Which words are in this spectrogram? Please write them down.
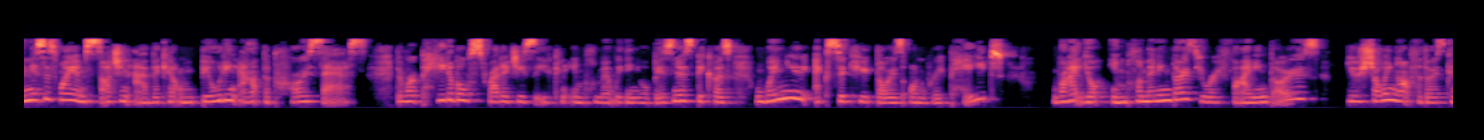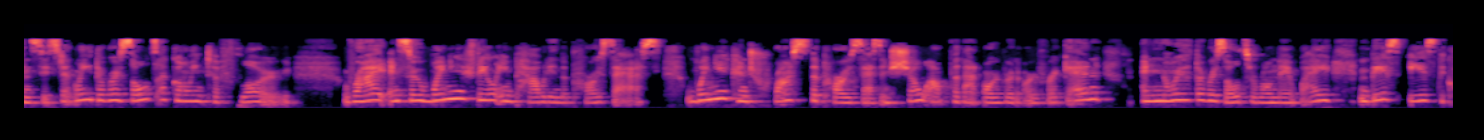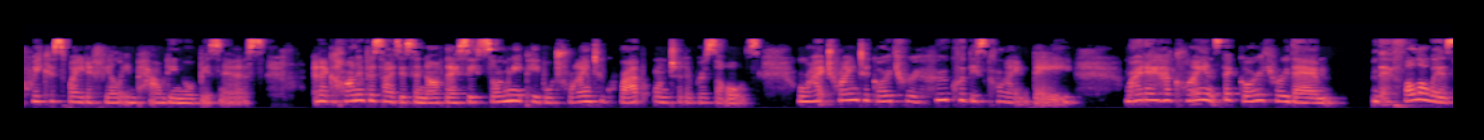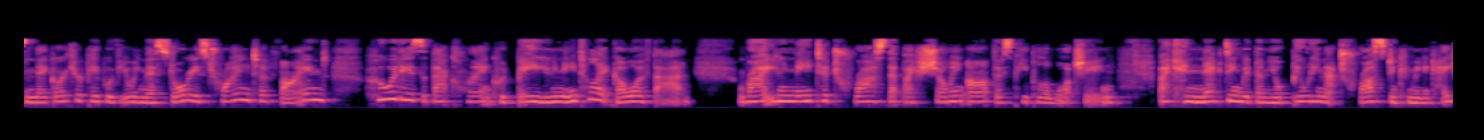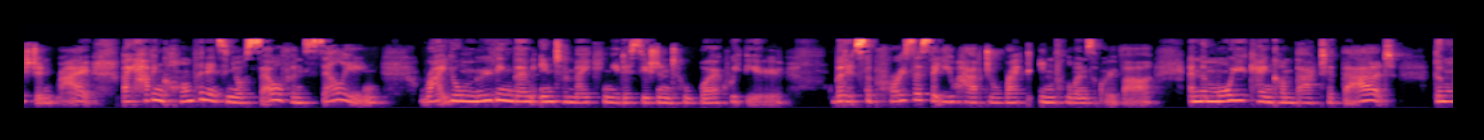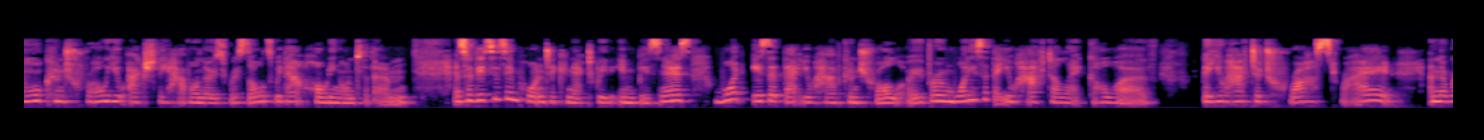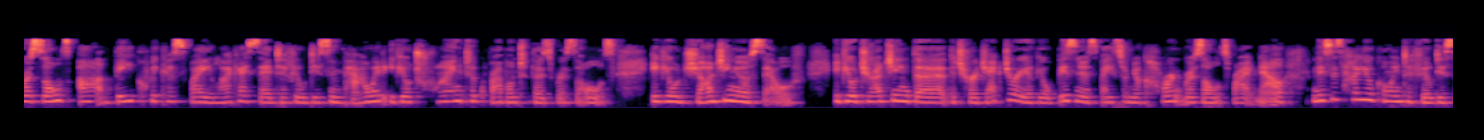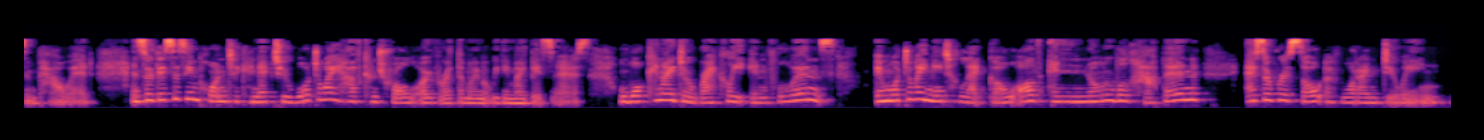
And this is why I'm such an advocate on building out the process, the repeatable strategies that you can implement within your business. Because when you execute those on repeat, right? You're implementing those, you're refining those, you're showing up for those consistently, the results are going to flow. Right. And so when you feel empowered in the process, when you can trust the process and show up for that over and over again and know that the results are on their way, this is the quickest way to feel empowered in your business. And I can't emphasize this enough that I see so many people trying to grab onto the results, right? Trying to go through who could this client be? right? I have clients that go through their their followers and they go through people viewing their stories trying to find who it is that that client could be. You need to let go of that, right? You need to trust that by showing up, those people are watching. By connecting with them, you're building that trust and communication, right? By having confidence in yourself and selling, right? You're moving them into making a decision to work with you but it's the process that you have direct influence over. And the more you can come back to that, the more control you actually have on those results without holding on to them. And so this is important to connect with in business. What is it that you have control over and what is it that you have to let go of? That you have to trust, right? And the results are the quickest way, like I said, to feel disempowered if you're trying to grab onto those results, if you're judging yourself, if you're judging the, the trajectory of your business based on your current results right now, this is how you're going to feel disempowered. And so this is important to connect to what do I have control over at the moment within my business? What can I directly influence? And what do I need to let go of and know will happen as a result of what I'm doing.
